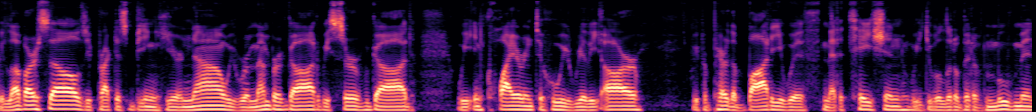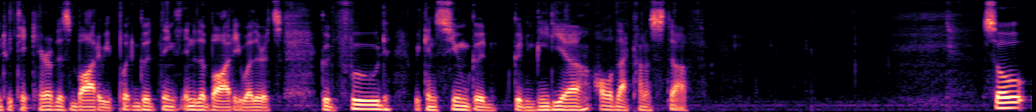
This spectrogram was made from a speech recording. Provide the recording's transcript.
We love ourselves, we practice being here now, we remember God, we serve God, we inquire into who we really are. We prepare the body with meditation. We do a little bit of movement. We take care of this body. We put good things into the body, whether it's good food, we consume good good media, all of that kind of stuff. So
